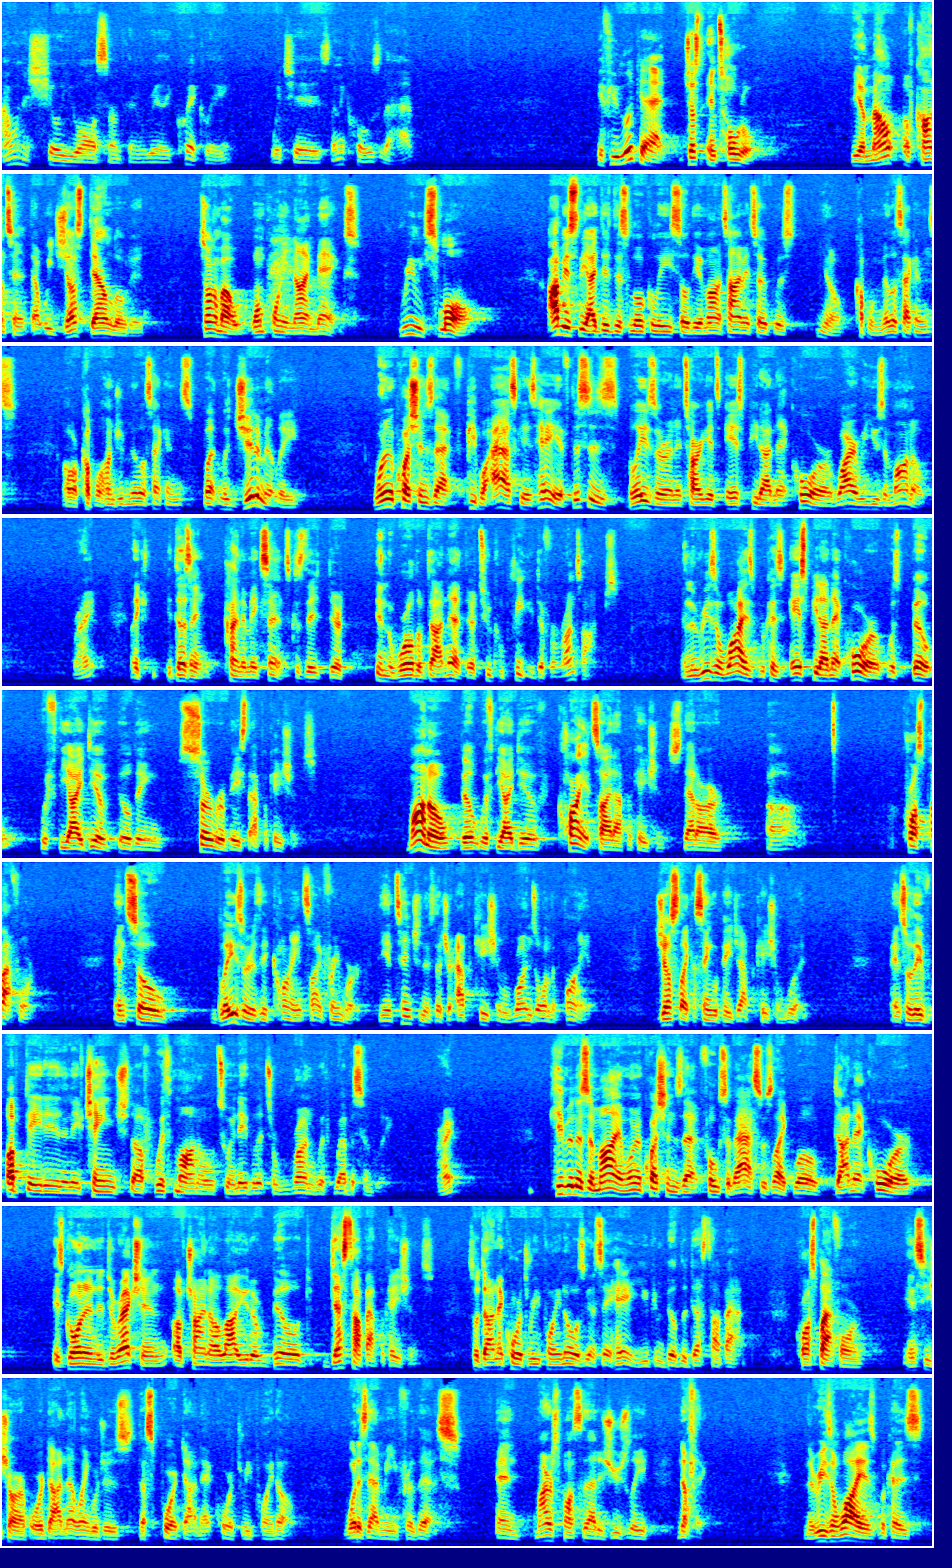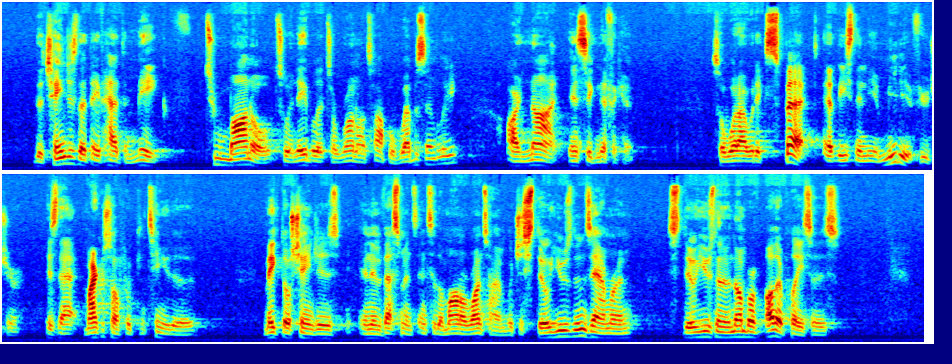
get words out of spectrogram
I want to show you all something really quickly, which is, let me close that. If you look at just in total, the amount of content that we just downloaded, talking about 1.9 megs, really small. Obviously, I did this locally, so the amount of time it took was, you know, a couple milliseconds or a couple hundred milliseconds. But legitimately, one of the questions that people ask is, hey, if this is Blazor and it targets ASP.NET Core, why are we using Mono, right? Like, it doesn't kind of make sense because they, they're, in the world of .NET, they're two completely different runtimes. And the reason why is because ASP.NET Core was built with the idea of building server-based applications. Mono built with the idea of client-side applications that are uh, cross-platform. And so Blazor is a client-side framework. The intention is that your application runs on the client, just like a single-page application would. And so they've updated and they've changed stuff with Mono to enable it to run with WebAssembly, right? keeping this in mind, one of the questions that folks have asked is like, well, .NET Core is going in the direction of trying to allow you to build desktop applications. So .NET Core 3.0 is gonna say, hey, you can build a desktop app, cross-platform in C Sharp or .NET languages that support .NET Core 3.0. What does that mean for this? And my response to that is usually nothing. And the reason why is because the changes that they've had to make to Mono to enable it to run on top of WebAssembly are not insignificant. So what I would expect, at least in the immediate future, is that Microsoft would continue to make those changes and investments into the mono runtime, which is still used in Xamarin, still used in a number of other places.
